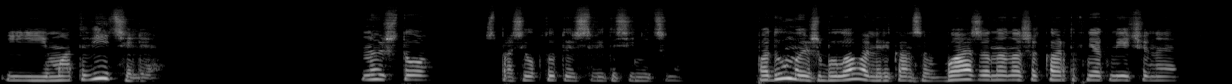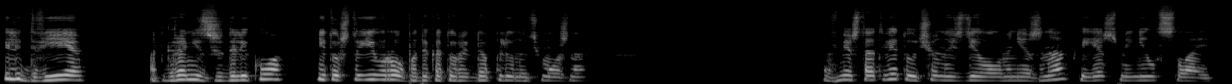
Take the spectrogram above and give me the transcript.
И им ответили. «Ну и что?» — спросил кто-то из свита Синицына. «Подумаешь, была у американцев база на наших картах не отмеченная, или две. От границ же далеко, не то что Европа, до которой доплюнуть можно». Вместо ответа ученый сделал мне знак, и я сменил слайд.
